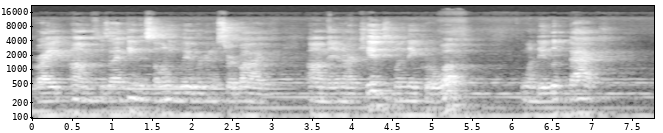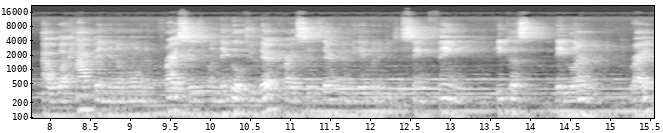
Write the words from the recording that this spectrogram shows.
right? Because um, I think it's the only way we're going to survive. Um, and our kids, when they grow up, when they look back at what happened in a moment of crisis, when they go through their crisis, they're going to be able to do the same thing because they learned, right?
